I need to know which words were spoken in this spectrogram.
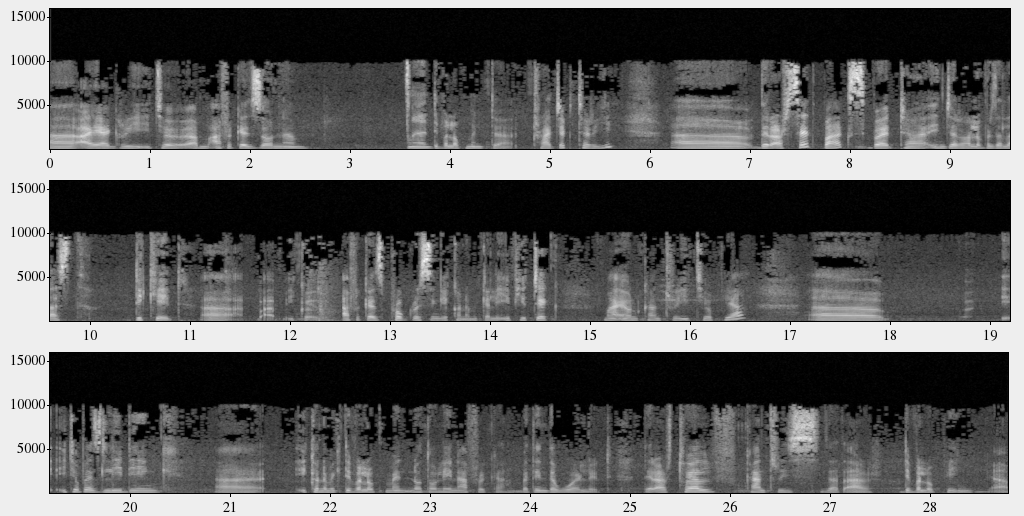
I agree. It, uh, um, Africa is on um, a development uh, trajectory. Uh, there are setbacks, but uh, in general, over the last decade, uh, uh, Africa is progressing economically. If you take my own country, Ethiopia, uh, Ethiopia is leading uh, economic development not only in Africa but in the world. There are 12 countries that are developing uh,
